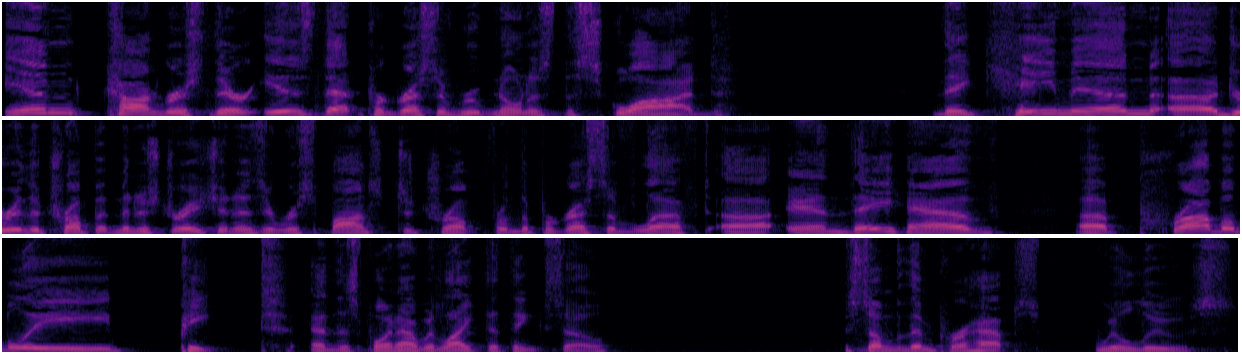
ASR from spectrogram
in Congress, there is that progressive group known as the Squad. They came in uh, during the Trump administration as a response to Trump from the progressive left, uh, and they have uh, probably peaked at this point. I would like to think so. Some of them perhaps will lose.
